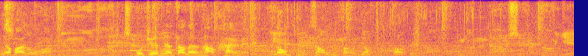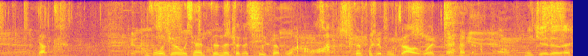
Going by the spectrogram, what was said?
你要发还是我发？我觉得没有照的很好看嘞、那我们补照，我们找个地方补照可以吗？要，可是我觉得我现在真的整个气色不好啊，这不是补照的问题。你觉得嘞？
